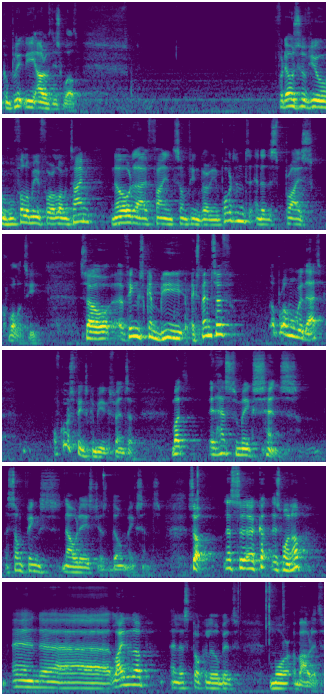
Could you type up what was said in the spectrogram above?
completely out of this world. For those of you who follow me for a long time, know that I find something very important and that is price quality. So uh, things can be expensive, no problem with that. Of course things can be expensive, but it has to make sense. Some things nowadays just don't make sense. So let's uh, cut this one up and uh, light it up and let's talk a little bit more about it.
